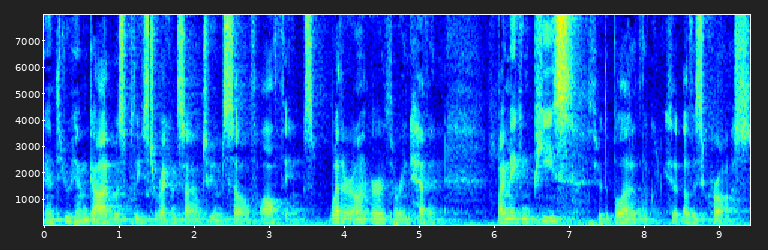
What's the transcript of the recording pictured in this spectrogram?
and through him God was pleased to reconcile to himself all things, whether on earth or in heaven, by making peace through the blood of, the, of his cross.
